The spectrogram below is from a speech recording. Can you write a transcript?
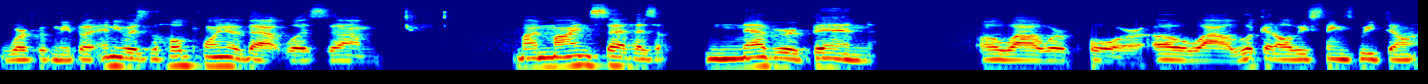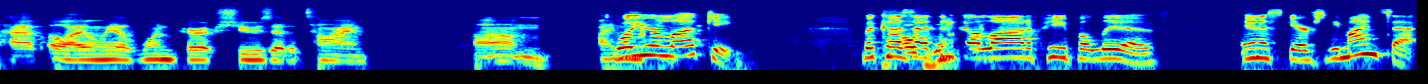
work with me. But anyways, the whole point of that was um, my mindset has never been oh wow we're poor. Oh wow look at all these things we don't have. Oh i only have one pair of shoes at a time. Um I well you're lucky because oh, i think a lot of people live in a scarcity mindset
